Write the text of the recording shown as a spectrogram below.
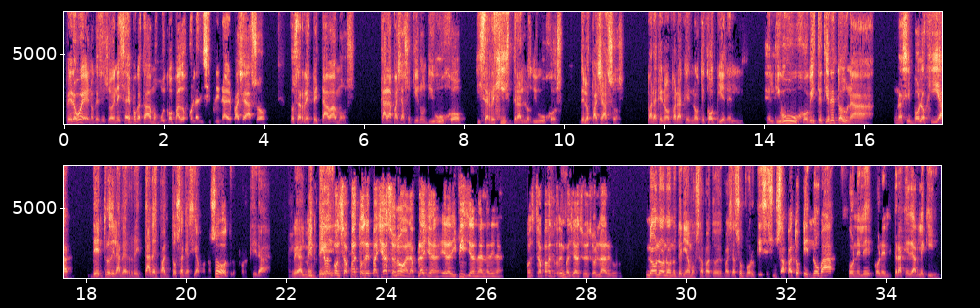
Pero bueno, qué sé yo, en esa época estábamos muy copados con la disciplina del payaso, entonces respetábamos. Cada payaso tiene un dibujo y se registran los dibujos de los payasos para que no, para que no te copien el, el dibujo, ¿viste? Tiene toda una, una simbología dentro de la berretada espantosa que hacíamos nosotros, porque era realmente... ¿Iban con zapatos de payaso? No, a la playa era difícil andar en la arena con zapatos de ¿Mm? payaso, esos largos. No, no, no, no teníamos zapatos de payaso porque ese es un zapato que no va con el, con el traje de arlequín,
